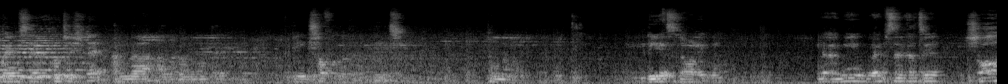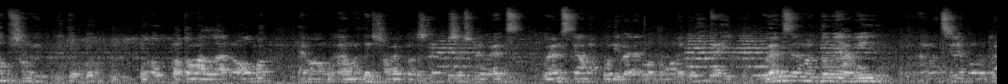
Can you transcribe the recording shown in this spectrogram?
ওয়েবসাইট প্রচেষ্টায় আমরা আল্লাহর রহমতে এই সফলতা পেয়েছি। ধন্যবাদ। আসসালামু আলাইকুম। আমি ওয়েবসাইট সব প্রথম আল্লাহর রহমত এবং আমাদের সবাই বিশেষ করে ওয়েবস ওয়েবসকে আমার পরিবারের মতো মনে করি। তাই ওয়েবসের মাধ্যমে আমি আমার ছেলে বড়টা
